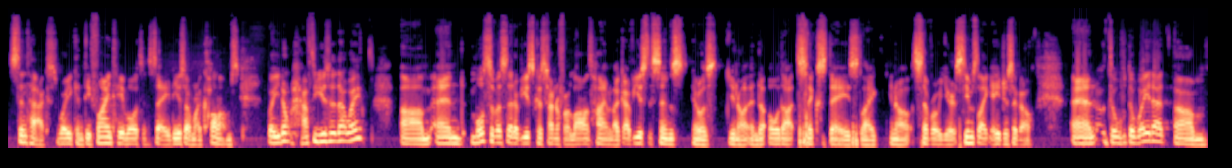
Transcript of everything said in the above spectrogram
syntax where you can define tables and say these are my columns, but you don't have to use it that way. Um, and most of us that have used Cassandra for a long time, like I've used it since it was you know in the 0.6 days, like you know several years, seems like ages ago. And the the way that um,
